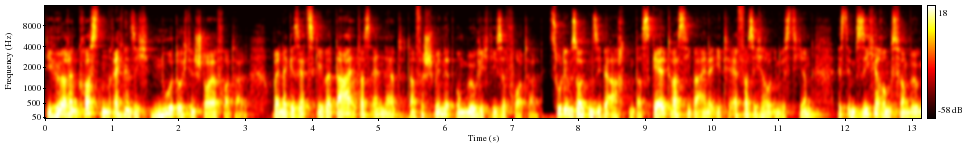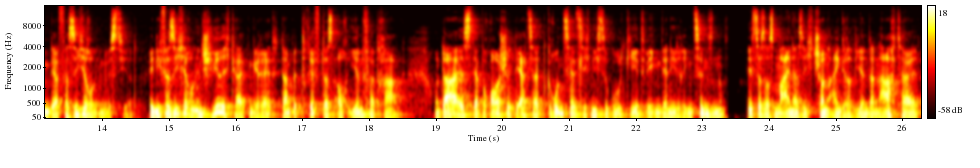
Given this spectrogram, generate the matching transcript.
Die höheren Kosten rechnen sich nur durch den Steuervorteil. Und wenn der Gesetzgeber da etwas ändert, dann verschwindet womöglich dieser Vorteil. Zudem sollten Sie beachten, das Geld, was Sie bei einer ETF-Versicherung investieren, ist im Sicherungsvermögen der Versicherung investiert. Wenn die Versicherung in Schwierigkeiten gerät, dann betrifft das auch Ihren Vertrag. Und da es der Branche derzeit grundsätzlich nicht so gut geht wegen der niedrigen Zinsen, ist das aus meiner Sicht schon ein gravierender Nachteil,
